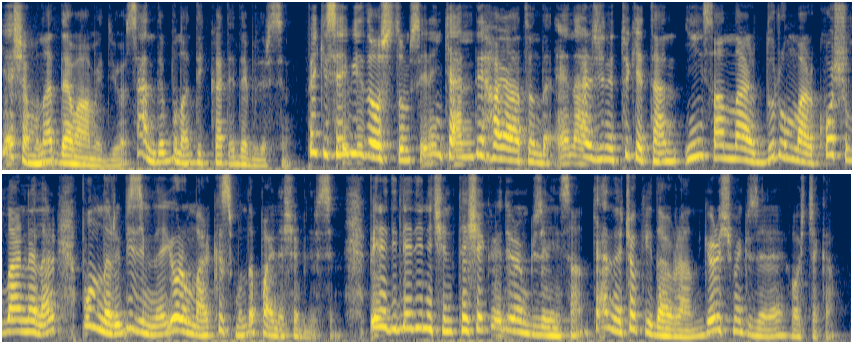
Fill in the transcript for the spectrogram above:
yaşamına devam ediyor. Sen de buna dikkat edebilirsin. Peki sevgili dostum senin kendi hayatında enerjini tüketen insanlar, durumlar, koşullar neler? Bunları bizimle yorumlar kısmında paylaşabilirsin. Beni dinlediğin için teşekkür ediyorum güzel insan. Kendine çok iyi davran. Görüşmek üzere. Hoşçakal.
